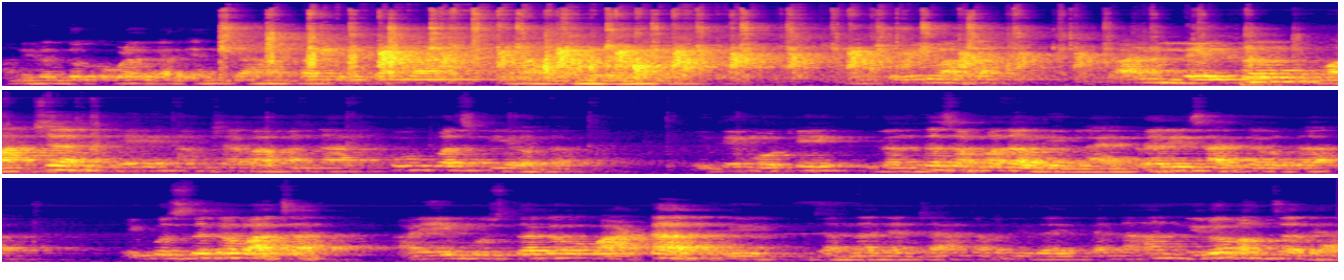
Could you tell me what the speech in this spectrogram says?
अनिरुद्ध कोवळकर यांच्या हातात तुम्ही वाचा. कारण लेखन वाचन हे आमच्या बाबांना खूपच प्रिय होतं. इथे मोठी ग्रंथसंपदा होती. लायब्ररी सारखं होतं. ही पुस्तकं वाचा आणि ही पुस्तकं वाटा. ज्यांना ज्यांच्या हातामध्ये जाईल त्यांना हा निरोप आमचा द्या.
